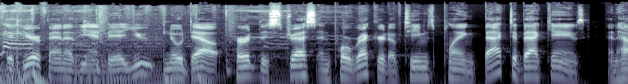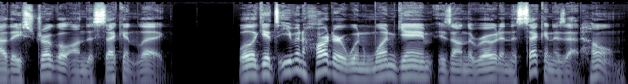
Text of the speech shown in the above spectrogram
If you're a fan of the NBA, you no doubt heard the stress and poor record of teams playing back to back games and how they struggle on the second leg. Well, it gets even harder when one game is on the road and the second is at home.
